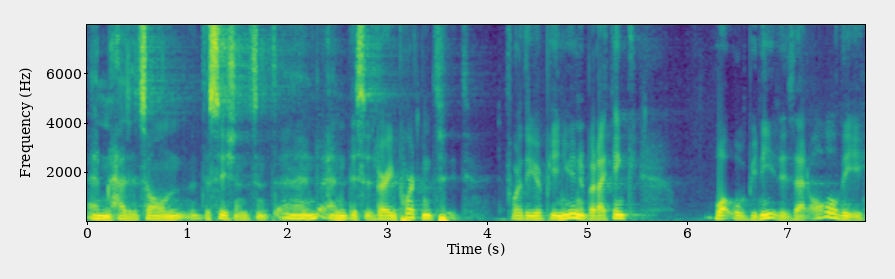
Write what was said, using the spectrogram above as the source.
and has its own decisions. And, and, and, this is very important for the European Union. But I think what will be needed is that all the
